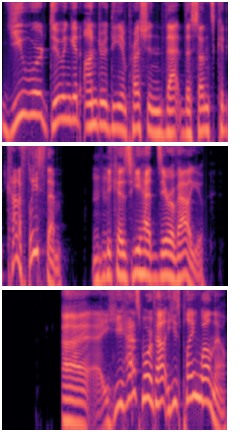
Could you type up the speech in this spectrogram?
You were doing it under the impression that the Suns could kind of fleece them Mhm. because he had zero value. Uh, he has more value. He's playing well now.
